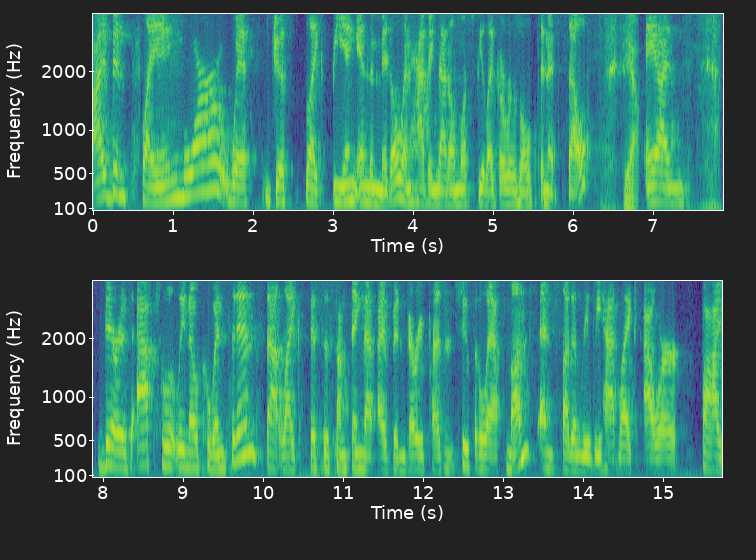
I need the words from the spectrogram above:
I've been playing more with just like being in the middle and having that almost be like a result in itself. Yeah. And there is absolutely no coincidence that like this is something that I've been very present to for the last month. And suddenly we had like our by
